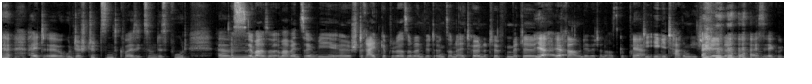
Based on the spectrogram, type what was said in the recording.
halt äh, unterstützend quasi zum Disput. Ähm, das ist immer so, immer wenn es irgendwie äh, Streit gibt oder so, dann wird irgendein so Alternative Metal-Kram, ja, ja. der wird dann ausgepackt. Ja. Die E-Gitarren, die spielen dann. Sehr gut.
